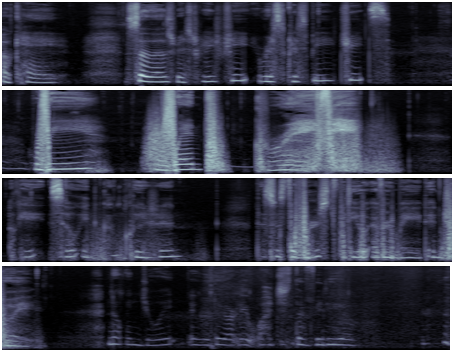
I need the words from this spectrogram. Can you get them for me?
Okay, so those Rice Krispie, Rice Krispie treats, we went crazy. Okay, so in conclusion, this was the worst video ever made. Enjoy. No, enjoy. They, already watched the video.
